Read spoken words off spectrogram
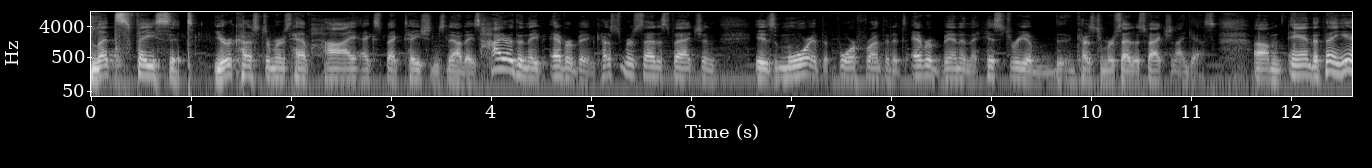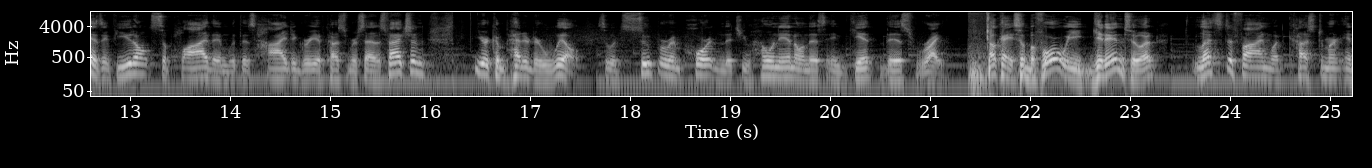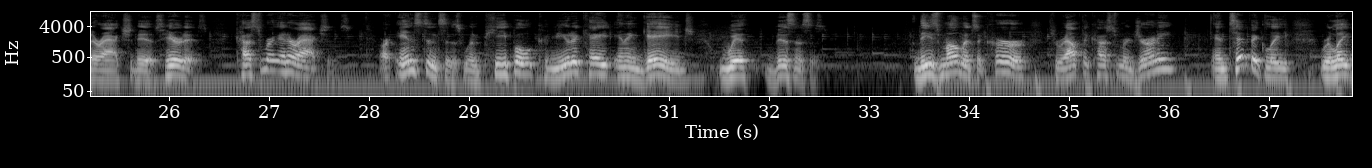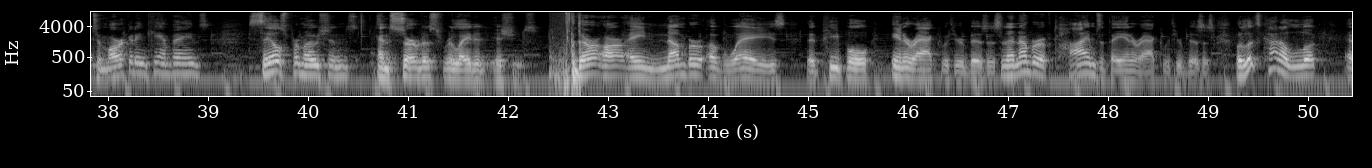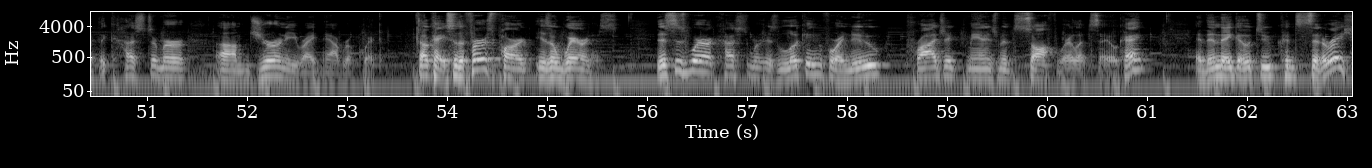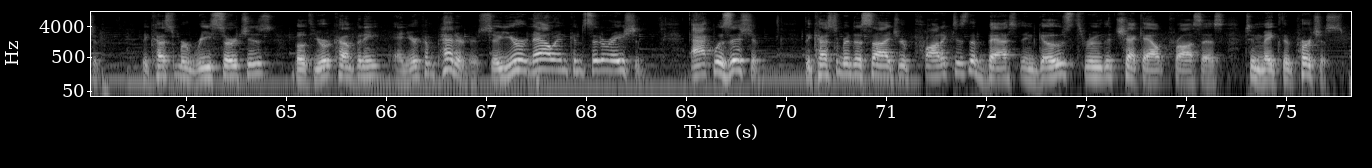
let's face it your customers have high expectations nowadays higher than they've ever been. Customer satisfaction is more at the forefront than it's ever been in the history of customer satisfaction I guess. Um, and the thing is if you don't supply them with this high degree of customer satisfaction your competitor will. So it's super important that you hone in on this and get this right. Okay so before we get into it let's define what customer interaction is. Here it is. Customer interactions are instances when people communicate and engage with businesses. These moments occur throughout the customer journey and typically relate to marketing campaigns sales promotions and service related issues. There are a number of ways that people interact with your business and a number of times that they interact with your business. But let's kind of look at the customer um, journey right now real quick. Okay so the first part is awareness this is where a customer is looking for a new project management software let's say okay? And then they go to consideration. The customer researches both your company and your competitors. So you're now in consideration. Acquisition. The customer decides your product is the best and goes through the checkout process to make their purchase.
